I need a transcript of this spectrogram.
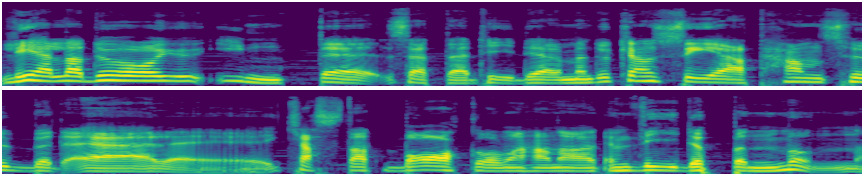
Lela, du har ju inte sett det här tidigare, men du kan se att hans huvud är eh, kastat bakom och han har en vidöppen mun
